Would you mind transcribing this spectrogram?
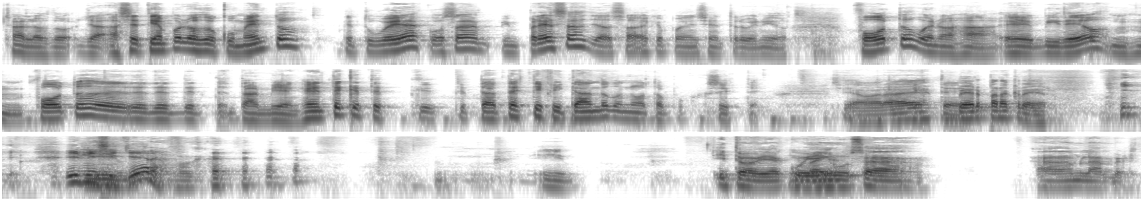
O sea, los do- ya hace tiempo los documentos que tú veas, cosas impresas, ya sabes que pueden ser intervenidos. Fotos, bueno, ajá, eh, videos, fotos de, de- de- de- de- también. Gente que te, que te está testificando que no, tampoco existe. sí, ahora es Este- ver para creer. y ni Y- siquiera. porque- Y Y todavía Queen usa a Adam Lambert.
